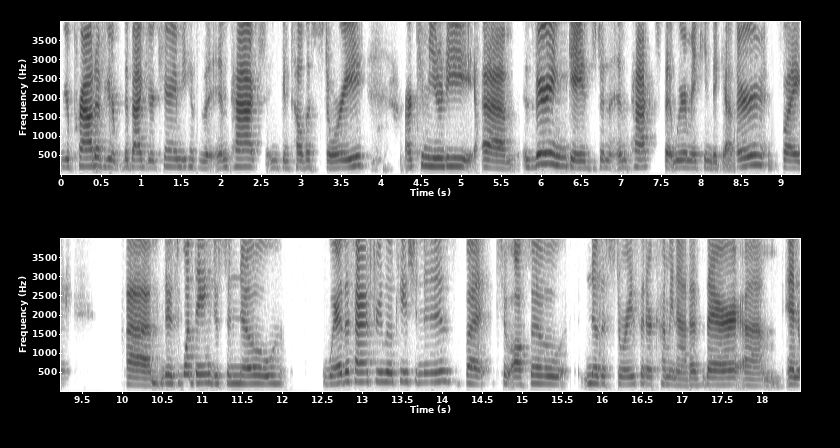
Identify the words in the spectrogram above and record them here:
you're proud of your, the bag you're carrying because of the impact and you can tell the story. Our community um, is very engaged in the impact that we're making together. It's like, um, there's one thing just to know where the factory location is, but to also know the stories that are coming out of there um, and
